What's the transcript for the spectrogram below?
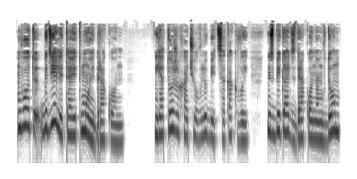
Вот где летает мой дракон? Я тоже хочу влюбиться, как вы, сбегать с драконом в дом,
